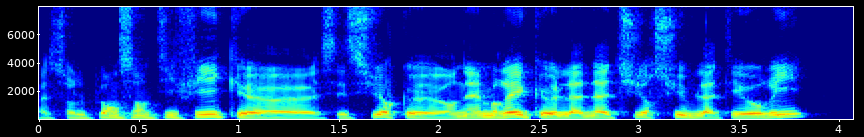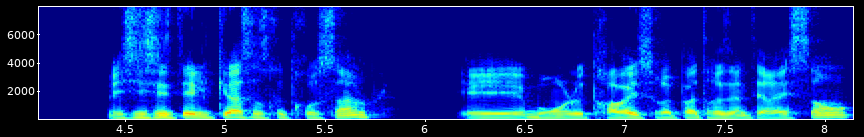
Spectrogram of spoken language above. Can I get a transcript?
Bah, sur le plan scientifique, euh, c'est sûr qu'on aimerait que la nature suive la théorie, mais si c'était le cas, ça serait trop simple. Et bon, le travail ne serait pas très intéressant.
